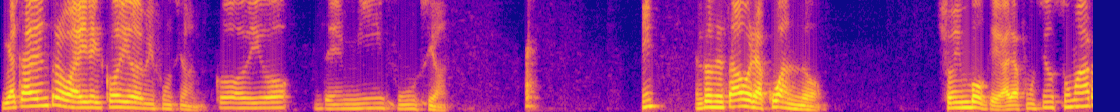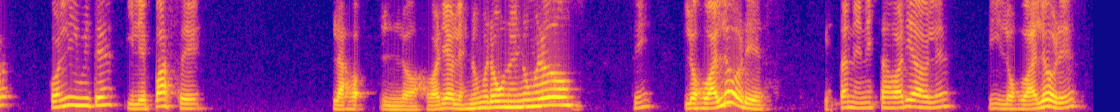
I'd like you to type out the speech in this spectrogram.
Y acá adentro va a ir el código de mi función. Código de mi función. ¿Sí? Entonces ahora cuando yo invoque a la función sumar con límite y le pase las, variables número 1 y número 2, ¿sí? los valores que están en estas variables y los valores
